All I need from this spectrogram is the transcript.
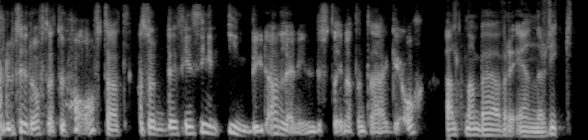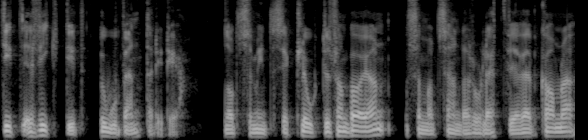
För det betyder ofta att du har ofta att alltså, det finns ingen inbyggd anledning i industrin att det inte här går. Allt man behöver är en riktigt, riktigt oväntad idé. Något som inte ser klokt ut från början, som att sända roulette via webbkamera.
